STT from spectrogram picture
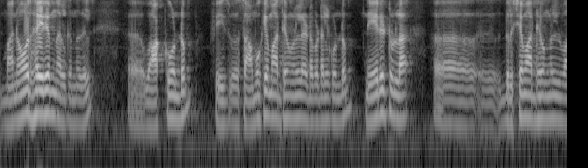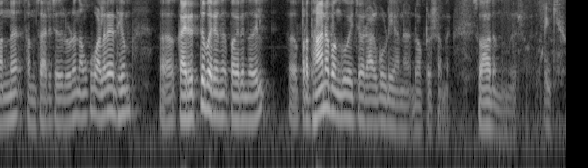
മനോധൈര്യം നൽകുന്നതിൽ വാക്കുകൊണ്ടും ഫേസ് സാമൂഹ്യ മാധ്യമങ്ങളിലെ ഇടപെടൽ കൊണ്ടും നേരിട്ടുള്ള ദൃശ്യമാധ്യമങ്ങളിൽ വന്ന് സംസാരിച്ചതിലൂടെ നമുക്ക് വളരെയധികം കരുത്ത് പര- പകരുന്നതിൽ പ്രധാന പങ്കുവഹിച്ച ഒരാൾ കൂടിയാണ് ഡോക്ടർ ഷമീർ. സ്വാഗതം താങ്ക് യു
